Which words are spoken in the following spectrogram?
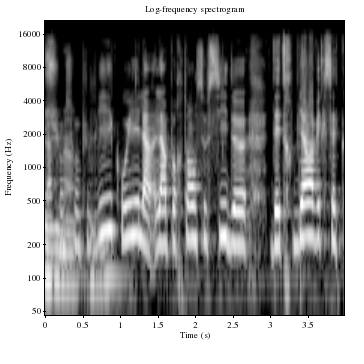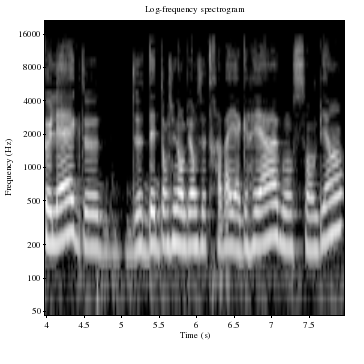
la fonction publique. Oui, l'importance aussi d'être bien avec ses collègues, de- d'être dans une ambiance de travail agréable, on se sent bien.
